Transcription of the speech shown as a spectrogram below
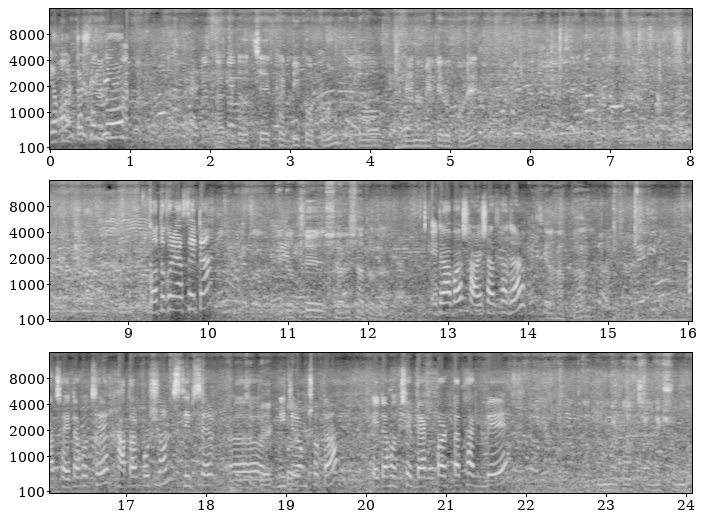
এরকম একটা সুন্দর আর এটা হচ্ছে খাড্ডি কটন এটাও হ্যান্ডমেডের উপরে। কত করে আছে এটা? এটা হচ্ছে সাড়ে সাত হাজার। এটা আবার সাড়ে সাত হাজার। হাতা। আচ্ছা এটা হচ্ছে হাতার পোর্শন স্লিপসের নিচের অংশটা। এটা হচ্ছে ব্যাক পার্টটা থাকবে। আর হচ্ছে অনেক সুন্দর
